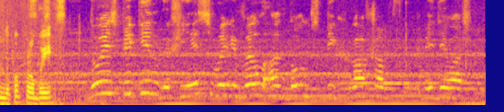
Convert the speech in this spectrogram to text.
Ну попробуй. Do you speak English? Yes, very well. I don't speak Russian, very Russian.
